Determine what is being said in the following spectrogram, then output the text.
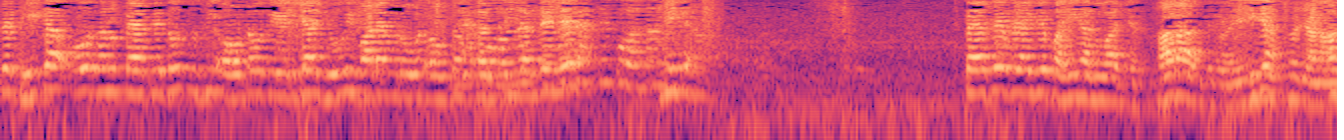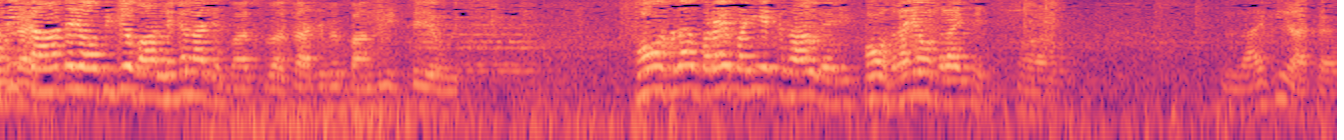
ਤੇ ਠੀਕ ਆ ਉਹ ਸਾਨੂੰ ਪੈਸੇ ਦਿਓ ਤੁਸੀਂ ਆਊਟ ਆਫ ਏਰੀਆ ਜੋ ਵੀ ਰੋਡ ਆਊਟ ਆਫ ਕੰਟਰੀ ਜਾਂਦੇ ਨੇ ਠੀਕ ਹੈ ਪੈਸੇ ਫੜਾਈਏ ਭਾਈ ਸਾਨੂੰ ਅੱਜ ਹਰ ਹਾਲ ਦੇ ਵਿੱਚ ਠੀਕ ਹੈ? ਇੱਥੋਂ ਜਾਣਾ ਅਸੀਂ ਹੁੰਦਾ? ਹੈ। ਤਾਂ ਤੇਰੇ ਆਫਿਸ ਤੋਂ ਬਾਹਰ ਨਿਕਲਣਾ ਅੱਜ। ਬਸ ਬਸ ਅੱਜ ਵੀ ਬੰਦ ਵੀ ਇੱਥੇ ਹੋਊਗੀ। ਹੌਸਲਾ ਬੜਾ ਹੈ ਭਾਜੀ 1 ਸਾਲ ਹੋ ਗਿਆ ਜੀ ਹੌਸਲਾ ਹੀ ਹੌਸਲਾ ਇੱਥੇ। ਲਾਈਵ ਹੀ ਰੱਖਿਆ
